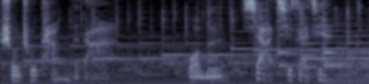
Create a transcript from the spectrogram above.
说出他们的答案。我们下期再见。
